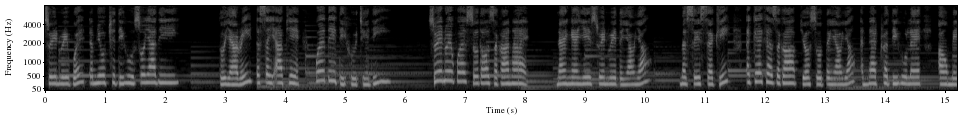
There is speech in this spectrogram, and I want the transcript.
ဆွေးနွေးပွဲတစ်မျိုးဖြစ်သည်ဟုဆိုရသည်တို့ရာတွင်တစိမ့်အားဖြင့်ပွဲသေးသည်ဟုထင်သည်ဆွေးနွေးပွဲဆိုသောစကား၌နိုင်ငံရေးဆွေးနွေးတဲ့ရောက်ရောက် မဆေးဆက်ခင်အကဲခတ်စကားပြောဆိုတဲ့ရောက်ရောက်အနက်ထွက်သည်ဟုလည်းအောင်မေ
